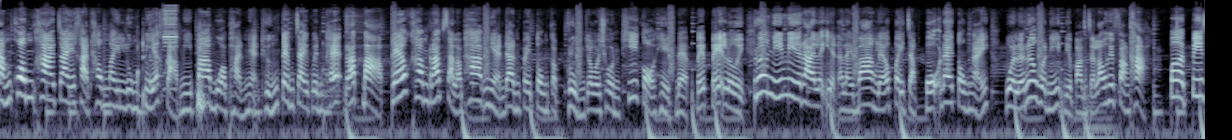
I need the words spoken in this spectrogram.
สังคมคาใจค่ะทำไมลุงเปียกสามีป้าบัวผันเนี่ยถึงเต็มใจเป็นแพะรับบาป แล้วคำรับสารภาพเนี่ยดันไปตรงกับกลุ่มเยาวชนที่ก่อเหตุแบบเป๊ะๆเลย เรื่องนี้มีรายละเอียดอะไรบ้างแล้วไปจับโป๊ะได้ตรงไหนวันละเรื่องวันนี้เดี๋ยวปามจะเล่าให้ฟังค่ะ เปิดปี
